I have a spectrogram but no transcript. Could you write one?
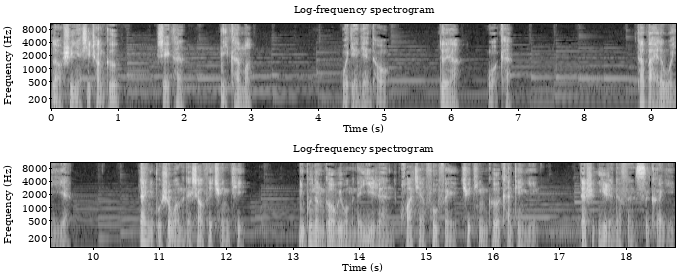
老师演戏唱歌，谁看？你看吗？我点点头，对啊，我看。他白了我一眼，但你不是我们的消费群体，你不能够为我们的艺人花钱付费去听歌看电影，但是艺人的粉丝可以。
